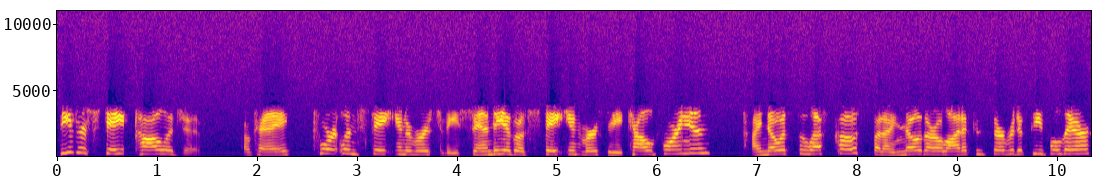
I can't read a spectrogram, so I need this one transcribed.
these are state colleges, okay? Portland State University, San Diego State University, Californians. I know it's the left coast, but I know there are a lot of conservative people there.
